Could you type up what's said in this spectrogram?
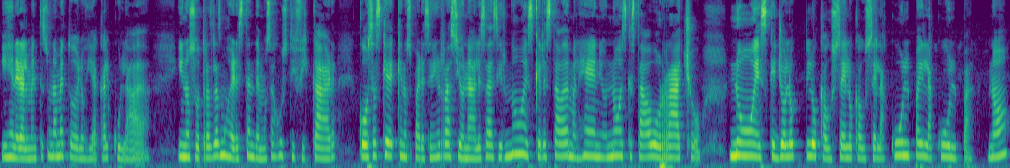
y generalmente es una metodología calculada y nosotras las mujeres tendemos a justificar cosas que, nos parecen irracionales, a decir, no, es que él estaba de mal genio, no, es que estaba borracho, no, es que yo lo, lo causé, lo causé la culpa y la culpa, ¿no?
